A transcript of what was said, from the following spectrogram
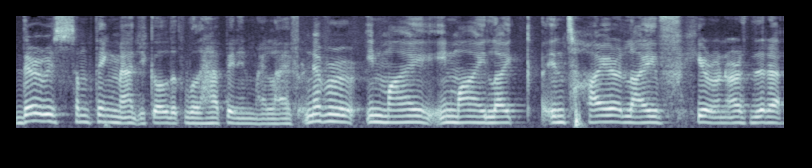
there is something magical that will happen in my life. Never in my in my like entire life here on earth that uh,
